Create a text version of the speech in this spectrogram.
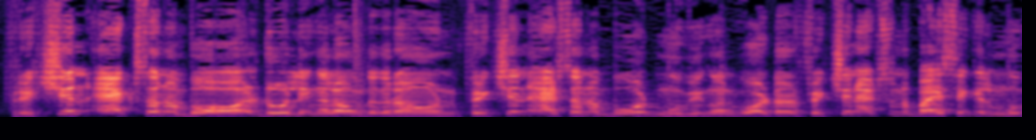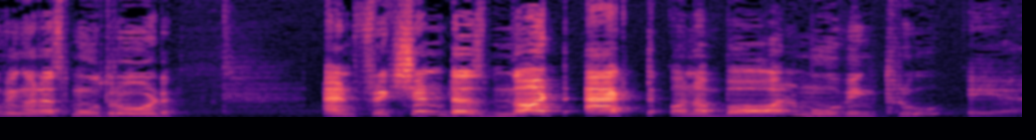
Friction acts on a ball rolling along the ground. Friction acts on a boat moving on water. Friction acts on a bicycle moving on a smooth road. And friction does not act on a ball moving through air.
